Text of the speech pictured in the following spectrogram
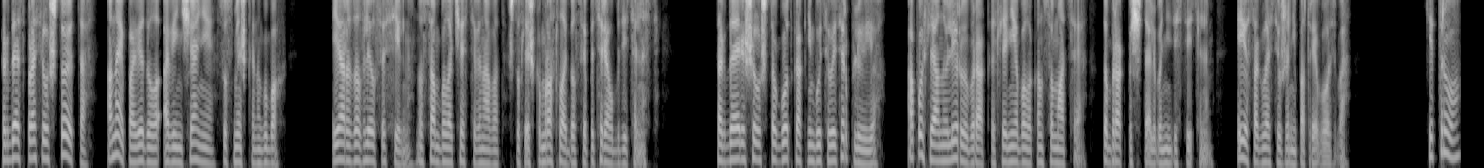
Когда я спросил, что это, она и поведала о венчании с усмешкой на губах. Я разозлился сильно, но сам был отчасти виноват, что слишком расслабился и потерял бдительность. Тогда я решил, что год как-нибудь вытерплю ее, а после аннулирую брак. Если не было консумации, то брак посчитали бы недействительным. Ее согласие уже не потребовалось бы. «Хитро»,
